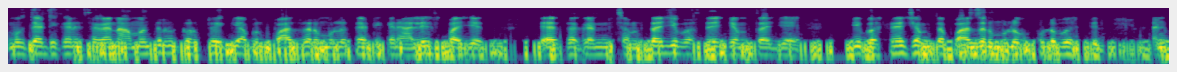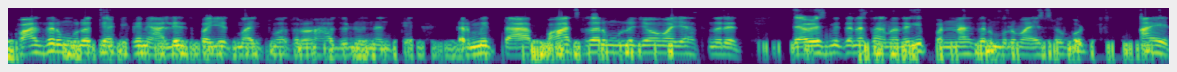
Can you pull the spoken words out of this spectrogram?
मग त्या ठिकाणी सगळ्यांना आमंत्रण करतोय, की आपण पाच हजार मुलं त्या ठिकाणी आलीच पाहिजेत. त्या सगळ्यांनी क्षमता जी बसण्याची क्षमता जी आहे, ती बसण्याची क्षमता पाच हजार मुलं कुठं बसतील आणि पाच हजार मुलं त्या ठिकाणी आलेच पाहिजेत माझी तुम्हाला सर्वांना हाजून विनंती आहे. तर मी पाच हजार मुलं जेव्हा माझे असणार आहेत, त्यावेळेस मी त्यांना सांगणार आहे, की 50,000 मुलं माझ्यासोबत आहेत.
